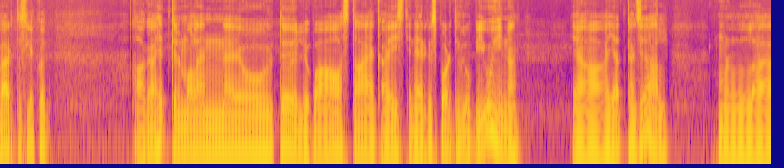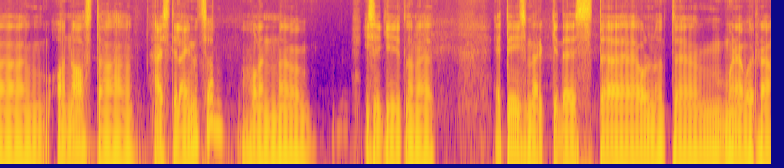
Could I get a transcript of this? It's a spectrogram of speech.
väärtuslikud. aga hetkel ma olen ju tööl juba aasta aega Eesti Energia spordiklubi juhina ja jätkan seal mul äh, on aasta hästi läinud seal, olen äh, isegi ütleme, et eesmärkidest äh, olnud mõnevõrra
